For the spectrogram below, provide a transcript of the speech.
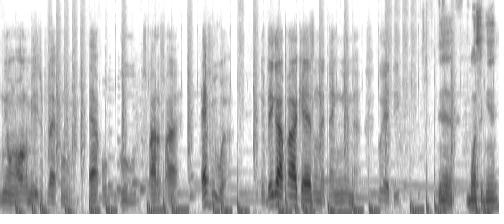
we on all the major platforms: Apple, Google, Spotify, everywhere. If they got podcasts on that thing, we in there. Go ahead, D. Yeah. Once again,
